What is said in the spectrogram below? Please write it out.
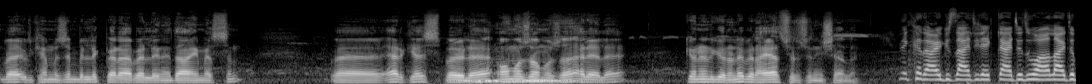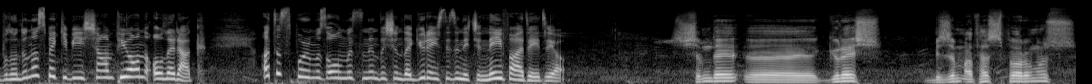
ve ülkemizin birlik beraberliğini daim etsin. Ve herkes böyle omuz omuza, el ele, gönül gönüle bir hayat sürsün inşallah. Ne kadar güzel dileklerde, dualarda bulundunuz. Peki bir şampiyon olarak atasporumuz olmasının dışında güreş sizin için ne ifade ediyor? Şimdi e, güreş bizim atasporumuz.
